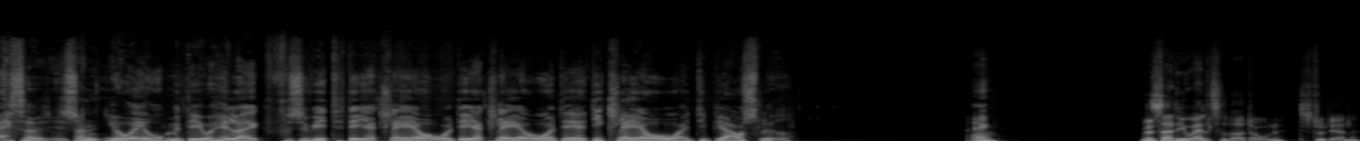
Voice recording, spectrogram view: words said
altså sådan, jo, jo, men det er jo heller ikke for så vidt det, jeg klager over. Det, jeg klager over, det er, at de klager over, at de bliver afsløret. Ikke? Men så har de jo altid været dogne, de studerende.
